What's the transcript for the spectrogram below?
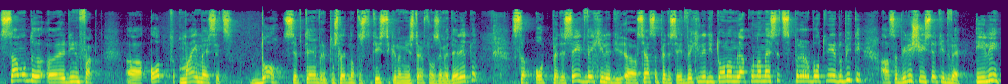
Само да а, един факт. А, от май месец до септември, последната статистика на Министерство на земеделието, са от 52 хиляди, а, сега са 52 хиляди тона мляко на месец преработени и добити, а са били 62. Или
